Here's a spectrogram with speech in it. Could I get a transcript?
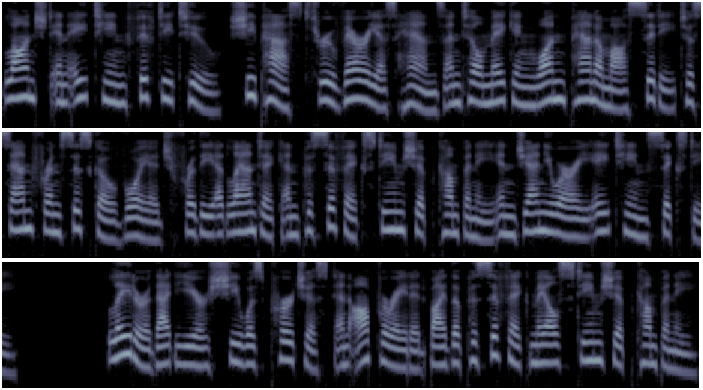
launched in 1852, she passed through various hands until making one Panama City to San Francisco voyage for the Atlantic and Pacific Steamship Company in January 1860. Later that year she was purchased and operated by the Pacific Mail Steamship Company.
